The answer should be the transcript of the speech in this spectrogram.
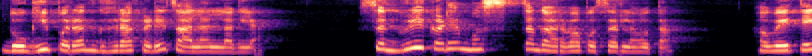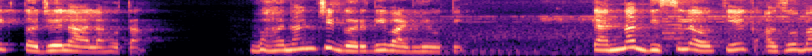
दोघी परत घराकडे चालायला लागल्या. सगळीकडे मस्त गारवा पसरला होता. हवेत एक तजेला आला होता. वाहनांची गर्दी वाढली होती. त्यांना दिसलं की एक आजोबा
